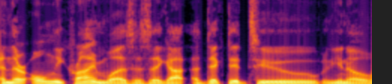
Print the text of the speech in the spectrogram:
And their only crime was is they got addicted to you know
